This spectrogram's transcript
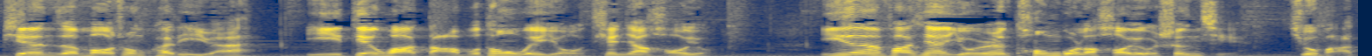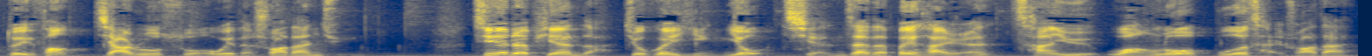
骗子冒充快递员，以电话打不通为由添加好友。一旦发现有人通过了好友申请，就把对方加入所谓的刷单群，接着骗子就会引诱潜在的被害人参与网络博彩刷单，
